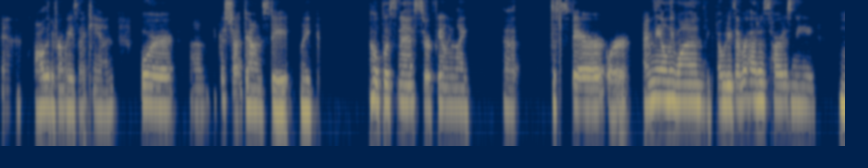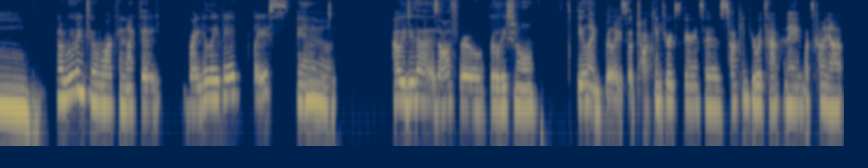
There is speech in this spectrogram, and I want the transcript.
in all the different ways I can, or um, like a shutdown state, like hopelessness or feeling like that despair or I'm the only one. Like nobody's ever had as hard as me. Mm. Kind of moving to a more connected, regulated place. And yeah. how we do that is all through relational healing, really. So talking through experiences, talking through what's happening, what's coming up,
